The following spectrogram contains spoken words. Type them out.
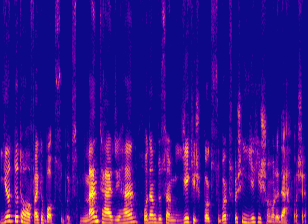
یا دو تا هافبک box to box. من ترجیحاً خودم دوست دارم یکیش box to box باشه یکی شماره ده باشه.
